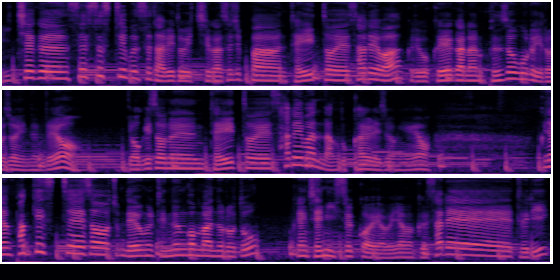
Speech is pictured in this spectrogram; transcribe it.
이 책은 세스 스티븐스 다비도이치가 수집한 데이터의 사례와 그리고 그에 관한 분석으로 이루어져 있는데요. 여기서는 데이터의 사례만 낭독할 예정이에요. 그냥 팟캐스트에서 좀 내용을 듣는 것만으로도 그냥 재미있을 거예요. 왜냐하면 그 사례들이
